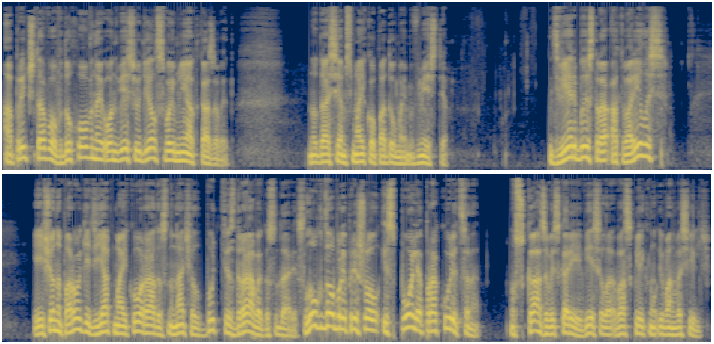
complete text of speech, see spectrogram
А притч того, в духовной он весь удел свой мне отказывает. Ну да, всем с Майко подумаем вместе. Дверь быстро отворилась, и еще на пороге дьяк Майко радостно начал «Будьте здравы, государи! Слух добрый пришел из поля про Курицына!» «Ну, сказывай скорее!» — весело воскликнул Иван Васильевич.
